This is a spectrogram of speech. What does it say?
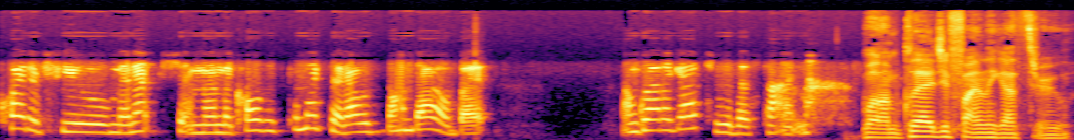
quite a few minutes, and then the call disconnected. I was bummed out, but I'm glad I got through this time. Well, I'm glad you finally got through.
